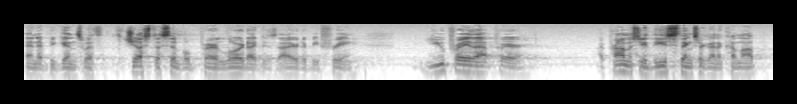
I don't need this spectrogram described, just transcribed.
and it begins with just a simple prayer Lord, I desire to be free. You pray that prayer. I promise you, these things are going to come up.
